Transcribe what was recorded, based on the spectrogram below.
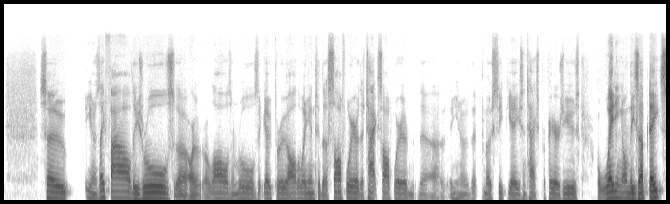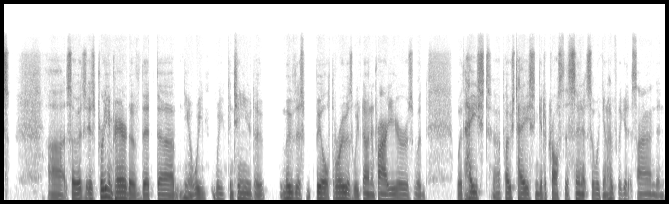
so you know, as they file these rules uh, or, or laws and rules that go through all the way into the software, the tax software, the, you know, that most CPAs and tax preparers use, are waiting on these updates. Uh, so it's, it's pretty imperative that, uh, you know, we, we continue to move this bill through as we've done in prior years with, with haste, uh, post haste and get across the Senate so we can hopefully get it signed and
